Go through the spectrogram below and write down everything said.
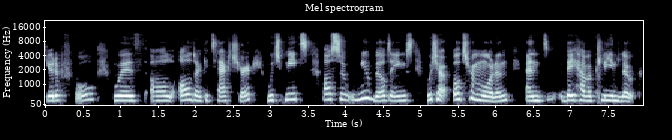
beautiful with all old architecture, which meets also new buildings, which are ultra modern and they have a clean look.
